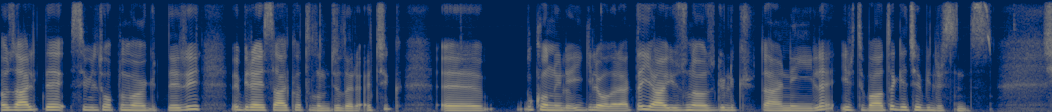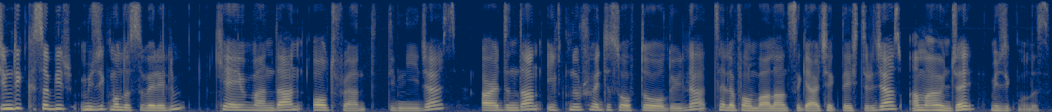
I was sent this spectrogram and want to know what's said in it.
Özellikle sivil toplum örgütleri ve bireysel katılımcıları açık. Ee, bu konuyla ilgili olarak da Yeryüzüne Özgürlük Derneği ile irtibata geçebilirsiniz. Şimdi kısa bir müzik molası verelim. Caveman'dan Old Friend dinleyeceğiz. Ardından İlknur Hacı Softaoğlu'yla telefon bağlantısı gerçekleştireceğiz. Ama önce müzik molası.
